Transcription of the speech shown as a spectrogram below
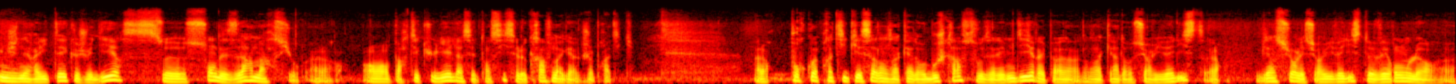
une généralité que je vais dire, ce sont des arts martiaux. Alors, en particulier, là, ces temps-ci, c'est le Krav Maga que je pratique. Alors, pourquoi pratiquer ça dans un cadre bushcraft, vous allez me dire, et pas dans un cadre survivaliste? Bien sûr, les survivalistes verront leur, euh,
